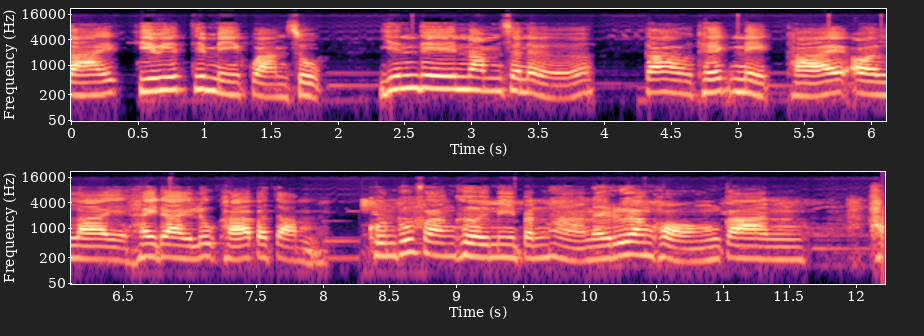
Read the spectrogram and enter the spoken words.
ไลฟ์ชีวิตที่มีความสุข ยินดีนำเสนอ 9 เทคนิคขายออนไลน์ให้ได้ลูกค้าประจำคุณผู้ฟังเคยมีปัญหาในเรื่องของการข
